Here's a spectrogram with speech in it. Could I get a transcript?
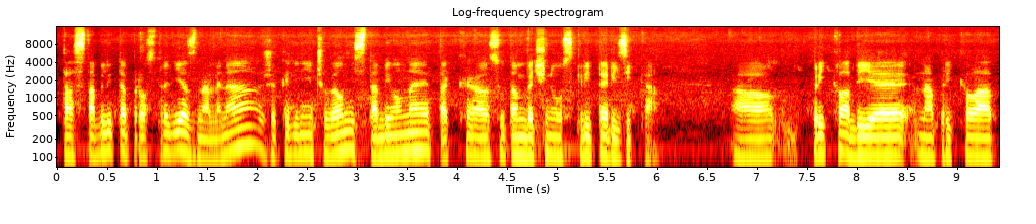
tá stabilita prostredia znamená, že keď je niečo veľmi stabilné, tak sú tam väčšinou skryté rizika. Príklad je napríklad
